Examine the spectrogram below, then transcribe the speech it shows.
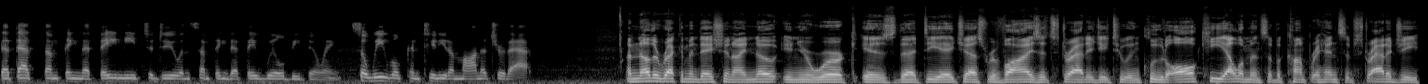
that that's something that they need to do and something that they will be doing. So we will continue to monitor that. Another recommendation I note in your work is that DHS revise its strategy to include all key elements of a comprehensive strategy.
